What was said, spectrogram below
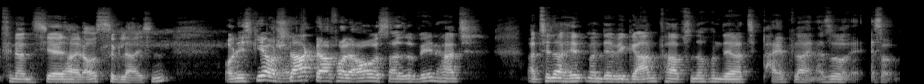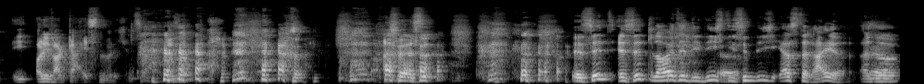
finanziell halt auszugleichen. Und ich gehe auch Ja. stark davon aus, also wen hat Attila Hildmann, der Vegan-Papst, noch in der Pipeline. Also, also Oliver Geißen würde ich jetzt sagen. Also, also, es, sind, es sind Leute, die nicht, die sind nicht erste Reihe. Also, ja.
